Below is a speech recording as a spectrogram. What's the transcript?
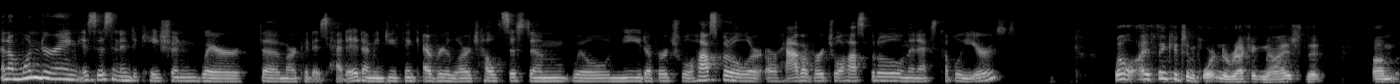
And I'm wondering, is this an indication where the market is headed? I mean, do you think every large health system will need a virtual hospital or, or have a virtual hospital in the next couple of years? Well, I think it's important to recognize that um,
